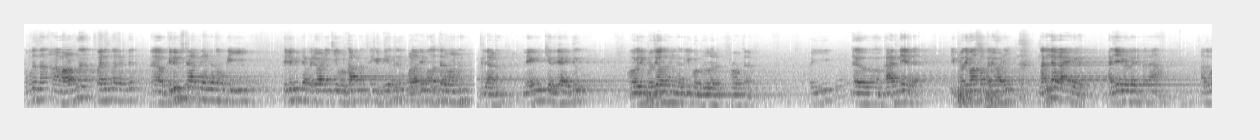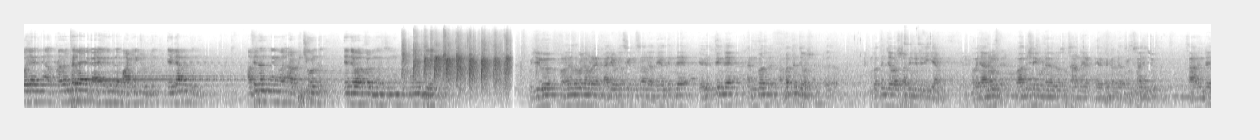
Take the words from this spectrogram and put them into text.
നമുക്ക് വളർന്ന് വരുന്ന രണ്ട് ഫിലിം സ്റ്റാറിനെയൊക്കെ നമുക്ക് ഈ ഫിലിമിന്റെ പരിപാടിക്ക് ഉദ്ഘാടനത്തിന് കിട്ടിയത്. വളരെ മഹത്തരമാണ്. ഇതിലാണ് ലൈനിക്കെതിരായിട്ട് ഒരു പ്രചോദനം നൽകിക്കൊണ്ടുള്ള ഒരു പ്രവർത്തനം. അപ്പൊ ഈ കാരുണ്യയുടെ ഈ പ്രതിമാസ പരിപാടി നല്ല ഗായകർ അജയ് വെള്ളരിപ്പന അതുപോലെ തന്നെ പ്രഗത്ഭരായ ഗായകരുടെ പാടിയിട്ടുണ്ട്. എല്ലാവർക്കും അഭിനന്ദനങ്ങൾ അർപ്പിച്ചുകൊണ്ട് എന്റെ വാക്കുകൾ നിർത്തുന്നു. നന്ദി. മുജീബ് പറഞ്ഞതുപോലെ നമ്മുടെ കാര്യവട്ട സീനിയർ സാറ് അദ്ദേഹത്തിന്റെ എഴുത്തിന്റെ അൻപത് അമ്പത്തഞ്ച് വർഷം? അമ്പത്തഞ്ച് വർഷം പിന്നിട്ടിരിക്കുകയാണ്. അപ്പൊ ഞാനും ബാദുഷയും കൂടെ ഒരു ദിവസം സാറിനെ നേരിട്ട് കണ്ട് സംസാരിച്ചു. സാറിന്റെ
